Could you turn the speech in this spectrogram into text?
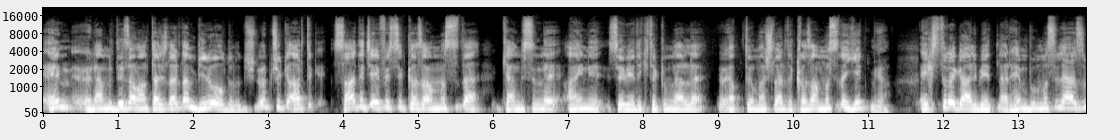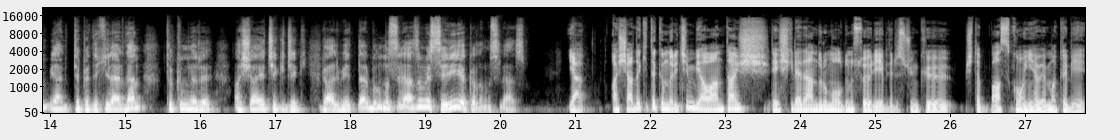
en önemli dezavantajlardan biri olduğunu düşünüyorum. Çünkü artık sadece Efes'in kazanması da kendisine aynı seviyedeki takımlarla yaptığı maçlarda kazanması da yetmiyor. Ekstra galibiyetler hem bulması lazım yani tepedekilerden takımları aşağıya çekecek galibiyetler bulması lazım ve seri yakalaması lazım. Ya aşağıdaki takımlar için bir avantaj teşkil eden durum olduğunu söyleyebiliriz. Çünkü işte Baskonya ve Maccabi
